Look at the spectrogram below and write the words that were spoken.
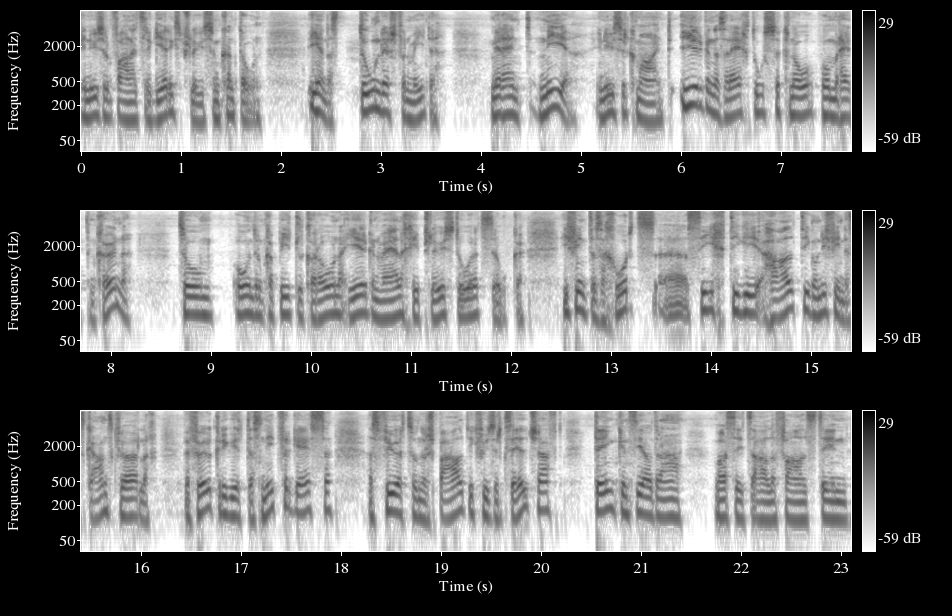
in unserem Fall als Regierungsbeschlüsse im Kanton. Ich habe das tunlichst vermieden. Wir haben nie in unserer Gemeinde irgendein Recht rausgenommen, das wir hätten können, um unter dem Kapitel Corona irgendwelche Beschlüsse durchzudrücken. Ich finde das eine kurzsichtige Haltung und ich finde es ganz gefährlich. Die Bevölkerung wird das nicht vergessen. Es führt zu einer Spaltung für unsere Gesellschaft. Denken Sie auch daran, was jetzt allenfalls denn,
